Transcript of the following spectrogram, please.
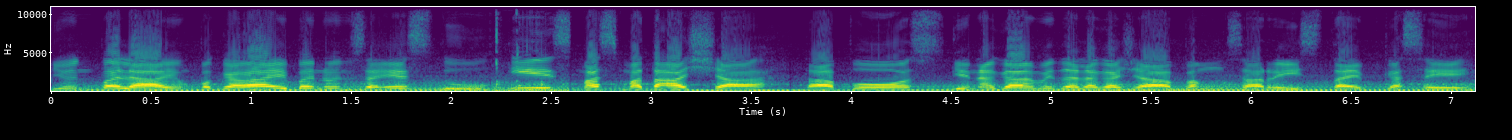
Yun pala, yung pagkakaiba nun sa S2 is mas mataas siya. Tapos, ginagamit talaga siya pang sa race type kasi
